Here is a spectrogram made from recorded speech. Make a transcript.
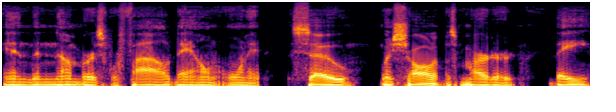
and the numbers were filed down on it. So when Charlotte was murdered, they,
